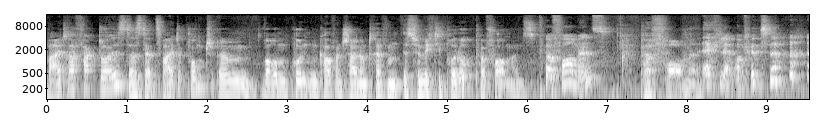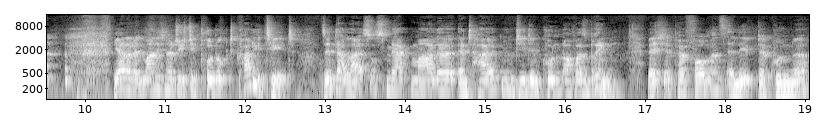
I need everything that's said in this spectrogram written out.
Ein weiterer Faktor ist, das ist der zweite Punkt, ähm, warum Kunden Kaufentscheidungen treffen, ist für mich die Produktperformance. Performance? Performance. Erklär mal bitte. ja, damit meine ich natürlich die Produktqualität. Sind da Leistungsmerkmale enthalten, die dem Kunden auch was bringen? Welche Performance erlebt der Kunde,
